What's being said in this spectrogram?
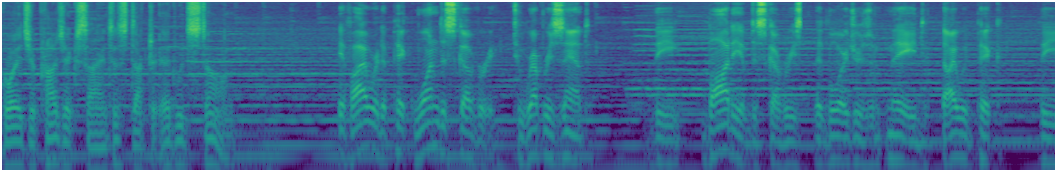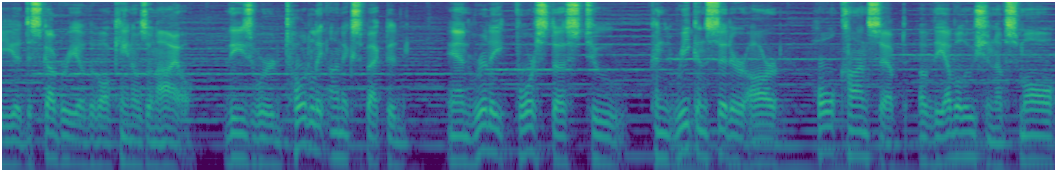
Voyager project scientist Dr. Edward Stone. If I were to pick one discovery to represent the body of discoveries that Voyagers made, I would pick the discovery of the volcanoes on Io. These were totally unexpected and really forced us to reconsider our whole concept of the evolution of small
